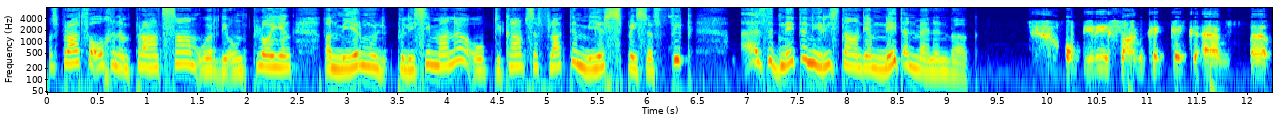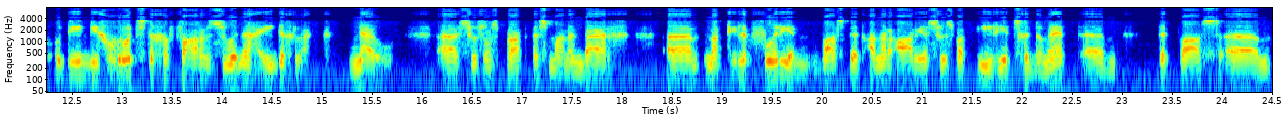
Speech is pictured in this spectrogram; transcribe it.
Ons praat vanoggend en praat saam oor die ontplooiing van meer polisiemanne op die Kaapse vlakte meer spesifiek is dit net in hierdie stadium net in Menenberg op hierdie stadium kyk kyk ehm uh, uh, die die grootste gevaarsone heidaglik nou uh soos ons praat is Mannenberg. Ehm uh, natuurlik voorheen was dit ander areas soos wat u reeds genoem het. Ehm um, dit was ehm um,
